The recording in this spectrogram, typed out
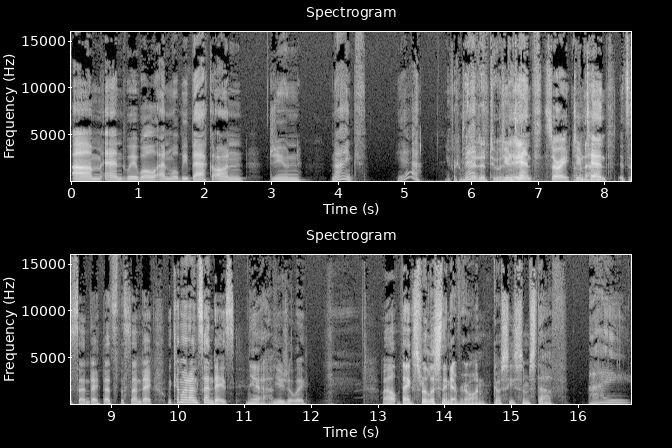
um, and we will and we'll be back on June 9th. Yeah. You've Or committed 10th. to a June date. 10th. Sorry, June no. 10th. It's a Sunday. That's the Sunday. We come out on Sundays Yeah. usually. Well, thanks for listening, everyone. Go see some stuff. Bye.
